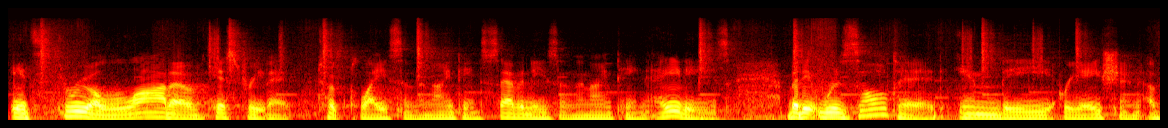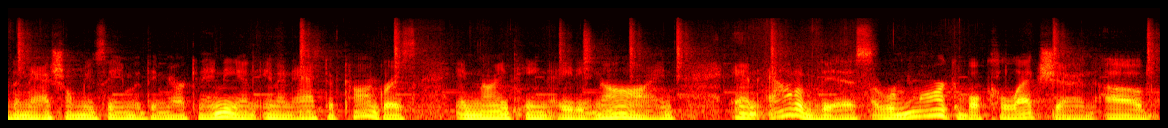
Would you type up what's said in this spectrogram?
It's through a lot of history that took place in the 1970s and the 1980s, but it resulted in the creation of the National Museum of the American Indian in an act of Congress in 1989. And out of this, a remarkable collection of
